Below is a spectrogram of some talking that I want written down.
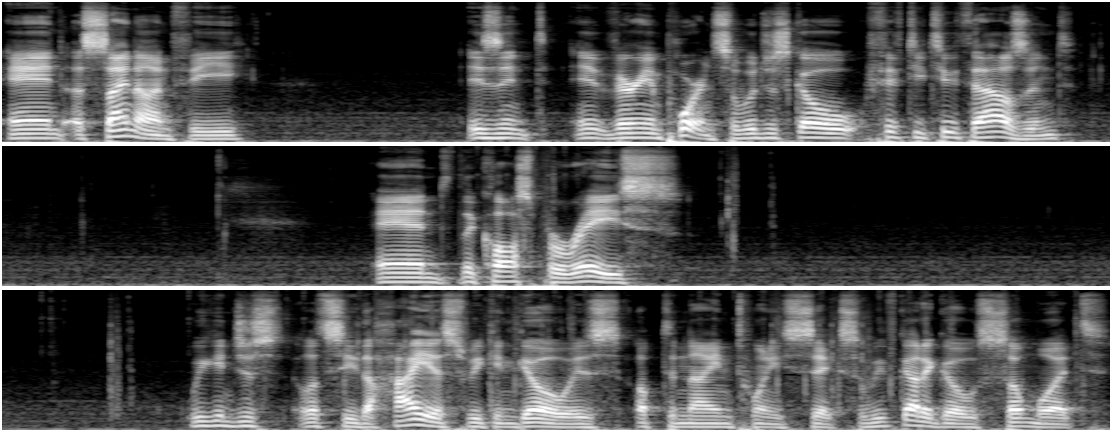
And a sign-on fee isn't eh, very important, so we'll just go 52,000. And the cost per race we can just, let's see, the highest we can go is up to 926. So we've got to go somewhat,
